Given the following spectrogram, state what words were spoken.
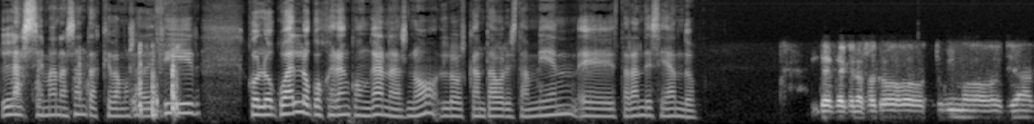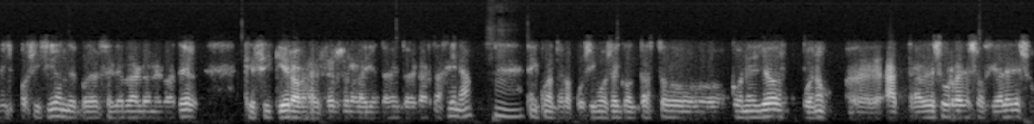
las Semanas Santas que vamos a decir, con lo cual lo cogerán con ganas, ¿no? Los cantadores también eh, estarán deseando. Desde que nosotros tuvimos ya disposición de poder celebrarlo en el hotel, que sí quiero agradecérselo al Ayuntamiento de Cartagena, mm. en cuanto nos pusimos en contacto con ellos, bueno, eh, a través de sus redes sociales, de su,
